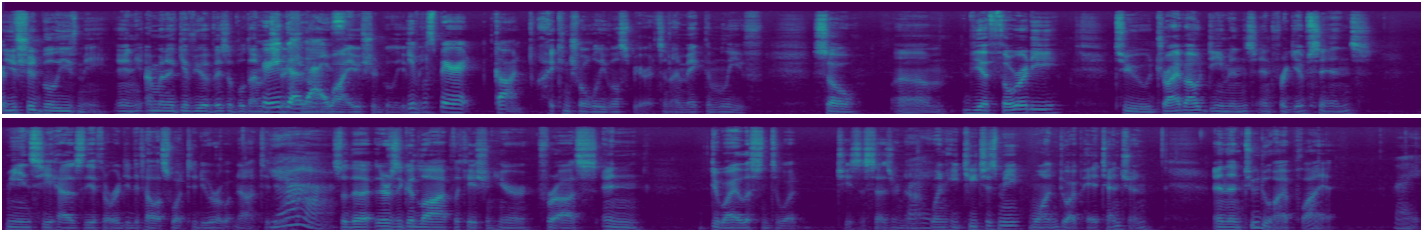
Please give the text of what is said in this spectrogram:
you should believe me, and I'm going to give you a visible you go, demonstration of why you should believe me. evil spirit gone. I control evil spirits and I make them leave. So, um, the authority to drive out demons and forgive sins means he has the authority to tell us what to do or what not to do. Yeah. So the, there's a good law application here for us. And do I listen to what Jesus says or not? Right. When he teaches me, one, do I pay attention? And then two, do I apply it? Right.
